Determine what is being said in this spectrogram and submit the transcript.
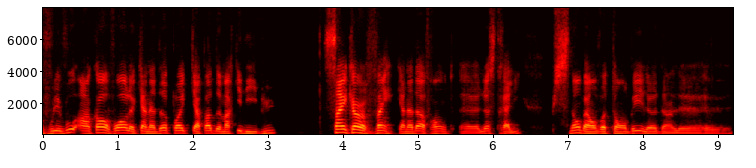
voulez-vous encore voir le Canada pas être capable de marquer des buts? 5h20, Canada affronte euh, l'Australie. Puis sinon, ben, on va tomber là, dans, le,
